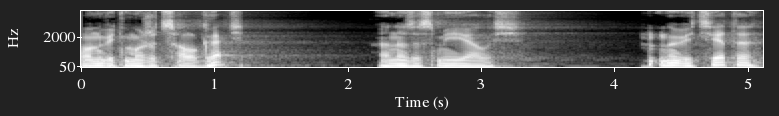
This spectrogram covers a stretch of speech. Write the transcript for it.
Он ведь может солгать?» Она засмеялась. «Но ведь это...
